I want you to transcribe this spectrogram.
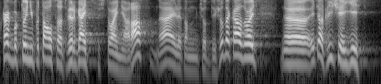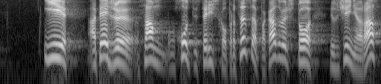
Как бы кто ни пытался отвергать существование рас да, или там что-то еще доказывать, эти отличия есть. И опять же, сам ход исторического процесса показывает, что изучение рас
